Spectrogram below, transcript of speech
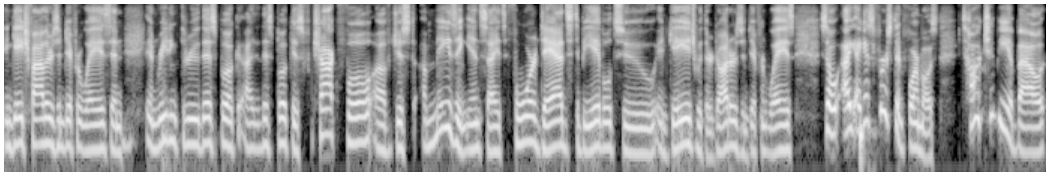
engage fathers in different ways. And mm-hmm. in reading through this book, uh, this book is chock full of just amazing insights for dads to be able to engage with their daughters in different ways. So, I, I guess first and foremost, talk to me about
